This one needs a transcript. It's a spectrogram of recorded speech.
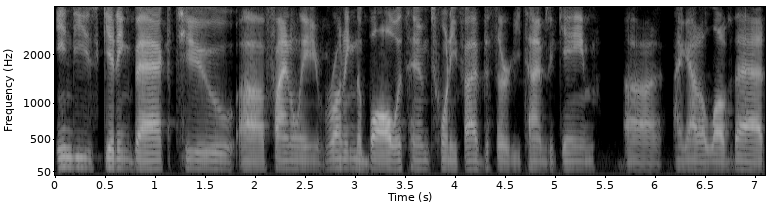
Indy's getting back to uh, finally running the ball with him 25 to 30 times a game. Uh, I gotta love that.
